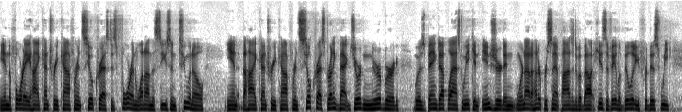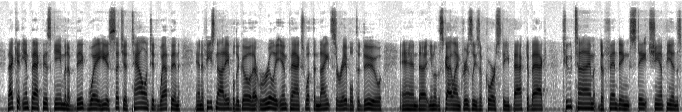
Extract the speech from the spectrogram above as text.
in the 4A High Country Conference. Hillcrest is 4 1 on the season, 2 0 in the High Country Conference. Hillcrest running back Jordan Nuremberg was banged up last week and injured, and we're not 100% positive about his availability for this week. That could impact this game in a big way. He is such a talented weapon, and if he's not able to go, that really impacts what the Knights are able to do. And, uh, you know, the Skyline Grizzlies, of course, the back to back two time defending state champions.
